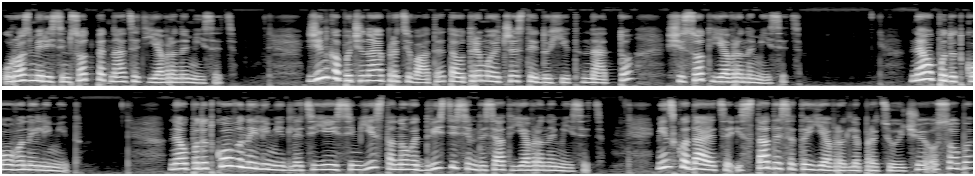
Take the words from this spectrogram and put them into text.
у розмірі 715 євро на місяць. Жінка починає працювати та отримує чистий дохід нетто 600 євро на місяць. Неоподаткований ліміт. Неоподаткований ліміт для цієї сім'ї становить 270 євро на місяць. Він складається із 110 євро для працюючої особи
